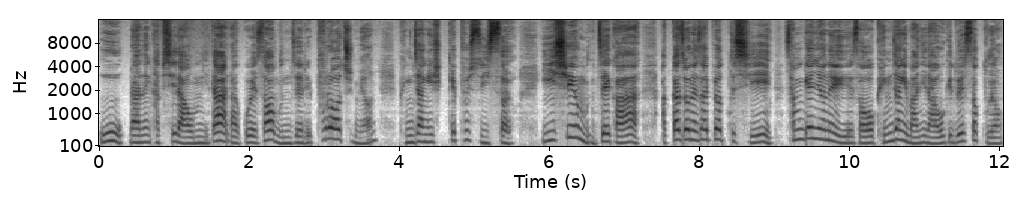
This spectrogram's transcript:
5라는 값이 나옵니다. 라고 해서 문제를 풀어주면 굉장히 쉽게 풀 수 있어요. 이 쉬운 문제가 아까 전에 살펴봤듯이 3개년에 의해서 굉장히 많이 나오기도 했었고요.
